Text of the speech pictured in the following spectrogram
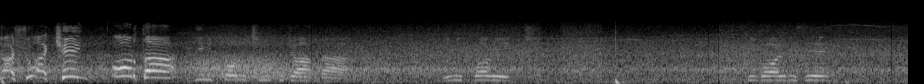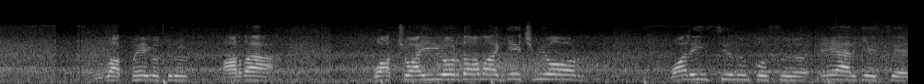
Joshua King. Orta. Dimitrovic'in kucağında. Dimitrovic. Bir gol bizi uzatmaya götürür. Arda Batshuayi gördü ama geçmiyor. Valencia'nın pası eğer geçse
